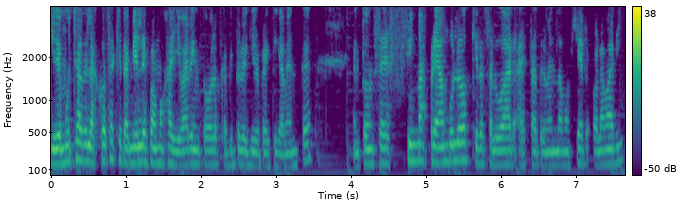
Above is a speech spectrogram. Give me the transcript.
y de muchas de las cosas que también les vamos a llevar en todos los capítulos de Quiero prácticamente. Entonces, sin más preámbulos, quiero saludar a esta tremenda mujer. Hola Mari.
